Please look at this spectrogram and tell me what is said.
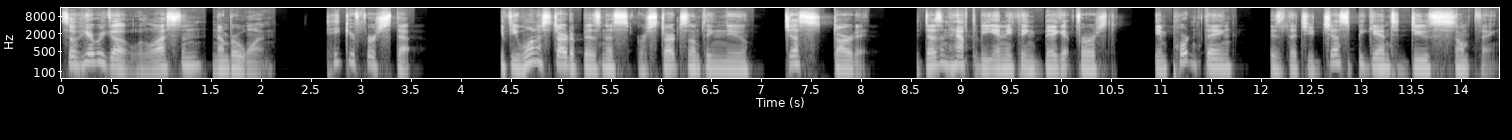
So here we go with lesson number one take your first step. If you want to start a business or start something new, just start it. It doesn't have to be anything big at first. The important thing is that you just begin to do something.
